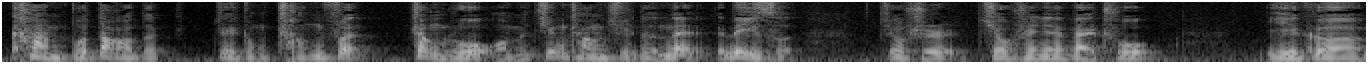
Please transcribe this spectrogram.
看不到的这种成分。正如我们经常举的那例子，就是九十年代初一个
